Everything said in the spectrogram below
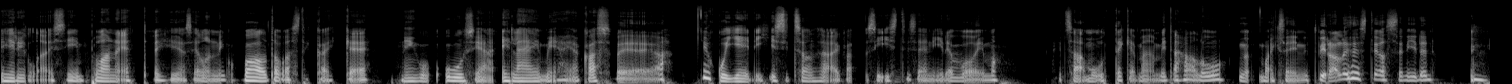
erilaisiin planeettoihin ja siellä on niin kuin valtavasti kaikkea niin kuin uusia eläimiä ja kasveja ja joku jedi. Ja sitten se on se aika siisti se niiden voima. Että saa muut tekemään mitä haluaa. No, vaikka se ei nyt virallisesti ole se niiden...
